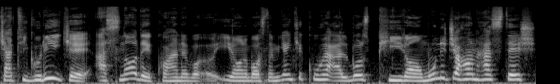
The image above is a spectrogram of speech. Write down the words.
کتیگوری که اسناد کهن ایران باستان میگن که کوه البرز پیرامون جهان هستش.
